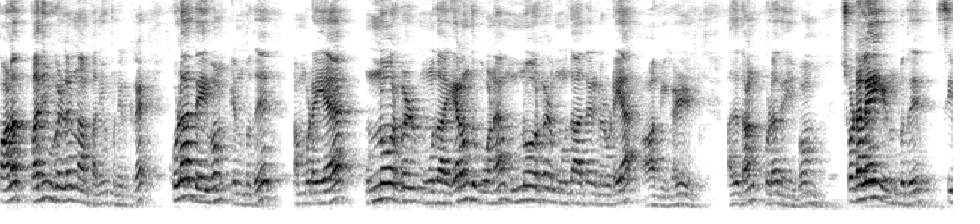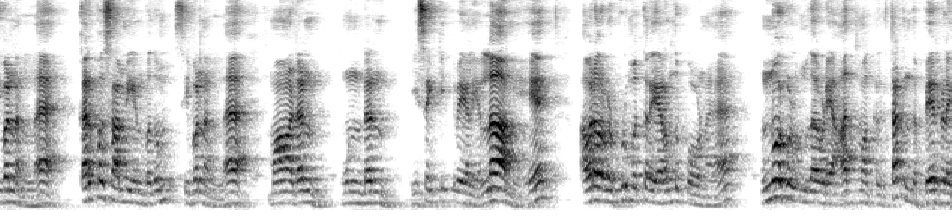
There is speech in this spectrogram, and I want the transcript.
பல பதிவுகளில் நான் பதிவு பண்ணியிருக்கிறேன். குலதெய்வம் என்பது நம்முடைய முன்னோர்கள் மூதா இறந்து போன முன்னோர்கள் மூதாதையர்களுடைய ஆவிகள். அதுதான் குலதெய்வம். சுடலை என்பது சிவன் அல்ல. கருப்பசாமி என்பதும் சிவன் அல்ல. மாடன் முண்டன் இசைக்கு இவைகள் எல்லாமே அவரவர்கள் குடும்பத்தில் இறந்து போன முன்னோர்கள் முதலுடைய ஆத்மாக்களுக்கு தான் இந்த பெயர்களை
